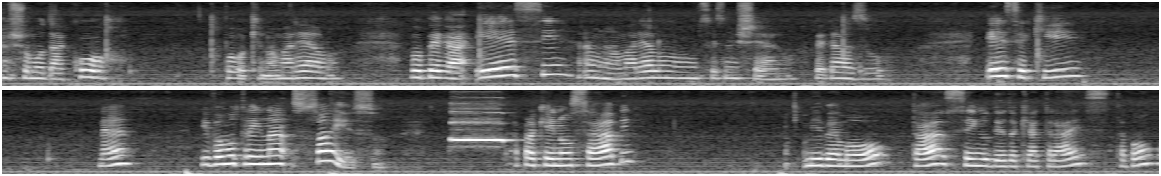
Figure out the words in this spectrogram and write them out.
deixa eu mudar a cor, aqui no amarelo, Vou pegar esse, ah não, amarelo não, vocês não enxergam, vou pegar azul. Esse aqui, né? E vamos treinar só isso. Para quem não sabe, Mi bemol, tá? Sem o dedo aqui atrás, tá bom?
